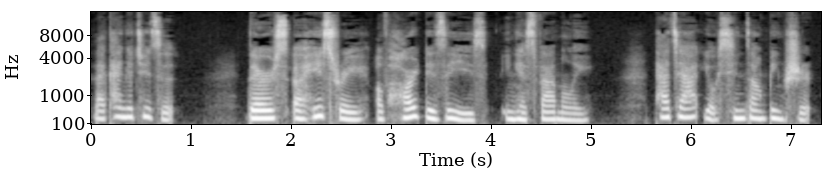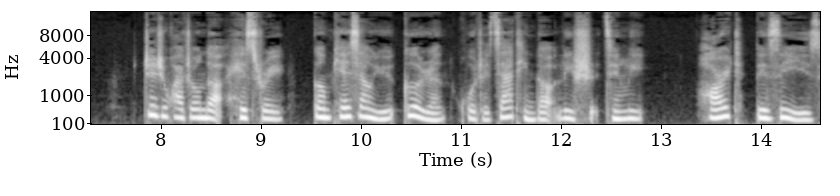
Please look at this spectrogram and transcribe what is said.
来看一个句子：There's a history of heart disease in his family。他家有心脏病史。这句话中的 history。更偏向于个人或者家庭的历史经历。Heart disease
